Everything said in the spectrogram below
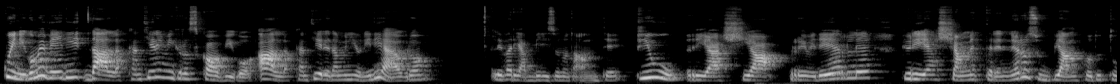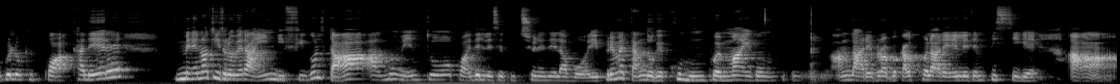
Quindi come vedi dal cantiere microscopico al cantiere da milioni di euro le variabili sono tante. Più riesci a prevederle, più riesci a mettere nero su bianco tutto quello che può accadere, meno ti troverai in difficoltà al momento poi dell'esecuzione dei lavori, premettendo che comunque mai con... andare proprio a calcolare le tempistiche a,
